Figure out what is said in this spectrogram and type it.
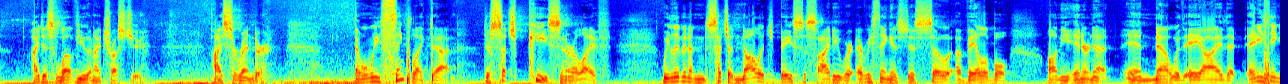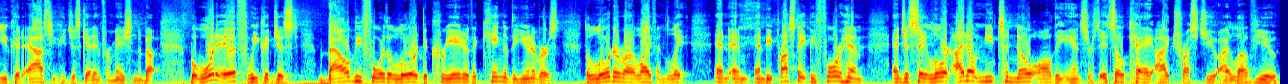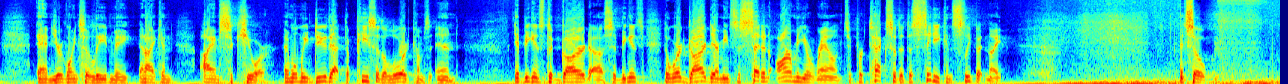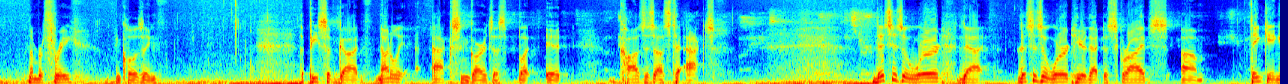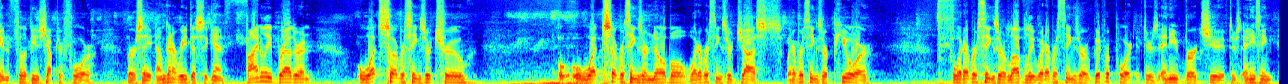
I just love you and I trust you. I surrender. And when we think like that, there's such peace in our life. We live in a, such a knowledge based society where everything is just so available on the internet and now with AI that anything you could ask, you could just get information about. But what if we could just bow before the Lord, the Creator, the King of the universe, the Lord of our life, and, and, and, and be prostrate before Him and just say, Lord, I don't need to know all the answers. It's okay. I trust you. I love you. And you're going to lead me, and I can I am secure. And when we do that, the peace of the Lord comes in it begins to guard us. It begins, the word guard there means to set an army around, to protect so that the city can sleep at night. And so, number three, in closing, the peace of God not only acts and guards us, but it causes us to act. This is a word that this is a word here that describes um, thinking in Philippians chapter four verse 8. I'm going to read this again. Finally, brethren, whatsoever things are true, whatsoever things are noble, whatever things are just, whatever things are pure, whatever things are lovely, whatever things are of good report, if there's any virtue, if there's anything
